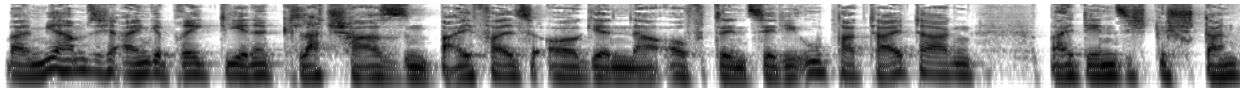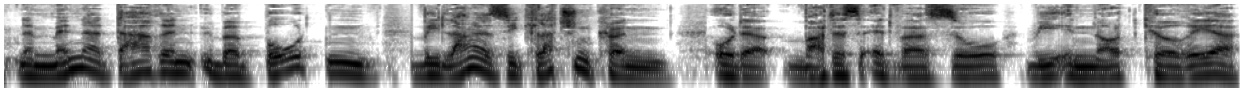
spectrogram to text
Bei mir haben sich eingeprägt jene Klatschhasen-Beifallsorgien auf den CDU-Parteitagen, bei denen sich gestandene Männer darin überboten, wie lange sie klatschen können. Oder war das etwas so wie in Nordkorea?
